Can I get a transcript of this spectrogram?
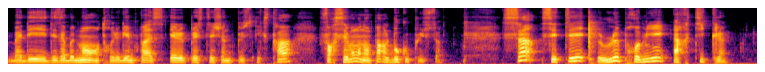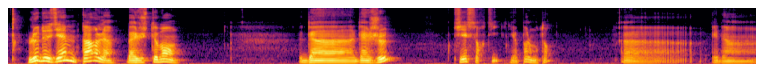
bah, des, des, abonnements entre le Game Pass et le PlayStation Plus Extra, forcément on en parle beaucoup plus. Ça, c'était le premier article. Le deuxième parle bah, justement d'un jeu qui est sorti il n'y a pas longtemps. Euh, et ben,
